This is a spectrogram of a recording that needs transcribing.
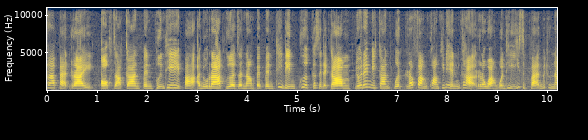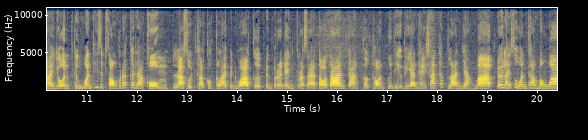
265,286.58 ไร่ ออกจากการเป็นพื้นที่ป่าอนุรักษ์ เพื่อจะนำไปเป็นที่ดินเพื่อเกษตรกรรม โดยได้ได้มีการเปิดรับฟังความคิดเห็นค่ะ ระหว่างวันที่ 28 มิถุนายน ถึงวันที่ 12 กรกฎาคม ล่าสุดค่ะก็กลายเป็นว่าเกิดเป็นประเด็นกระแสต่อต้านการเพิกถอนพื้นที่อุทยานแห่งชาติทับลานอย่างมาก โดยหลายส่วนค่ะมองว่า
